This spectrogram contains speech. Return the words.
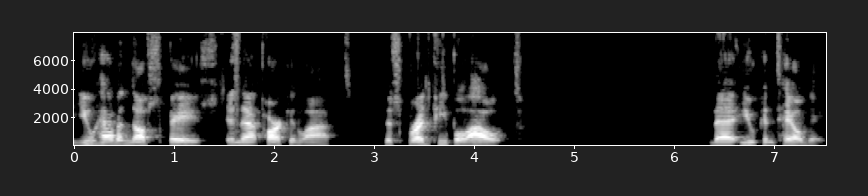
you have enough space in that parking lot to spread people out that you can tailgate.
